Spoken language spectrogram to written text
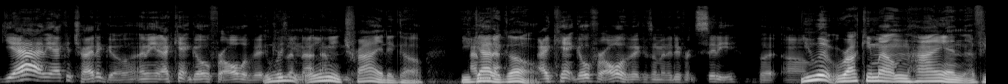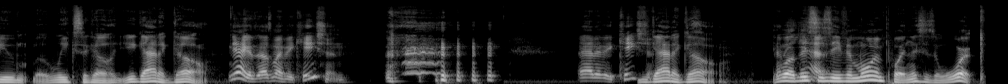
yeah. I mean, I could try to go. I mean, I can't go for all of it. What do you, not, what do you mean try to go? You I'm gotta not, go. I can't go for all of it because I'm in a different city. But um, you went Rocky Mountain High end a few weeks ago. You gotta go. Yeah, because that was my vacation. I had a vacation. You gotta go. I well, mean, this yeah. is even more important. This is a work.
